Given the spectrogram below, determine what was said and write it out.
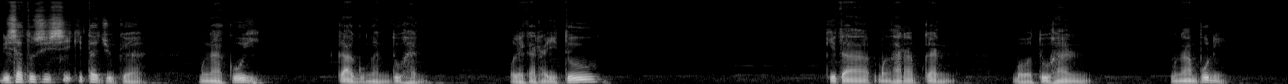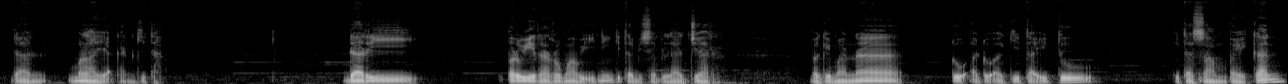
di satu sisi, kita juga mengakui keagungan Tuhan. Oleh karena itu, kita mengharapkan bahwa Tuhan mengampuni dan melayakkan kita. Dari perwira Romawi ini kita bisa belajar bagaimana doa-doa kita itu kita sampaikan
